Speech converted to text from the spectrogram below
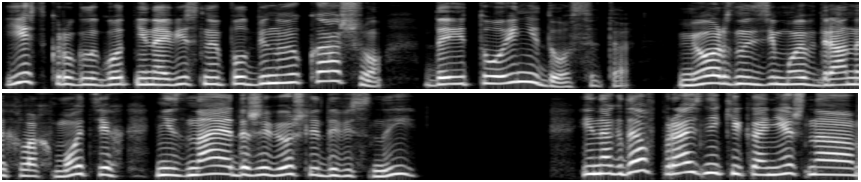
есть круглый год ненавистную полбяную кашу, да и то и не досыта. Мерзнуть зимой в драных лохмотьях, не зная, доживешь ли до весны. Иногда в праздники, конечно,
